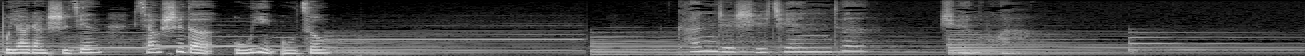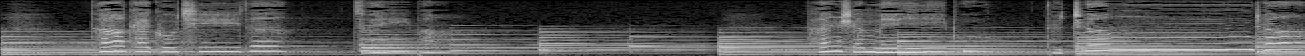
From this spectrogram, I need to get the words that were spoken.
不要让时间消失的无影无踪。看着时间的喧哗，打开哭泣的嘴巴。蹒跚每一步的挣扎，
